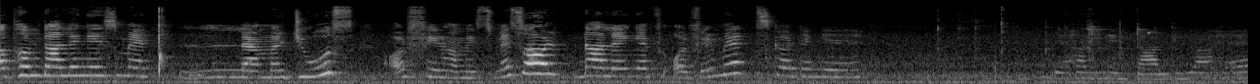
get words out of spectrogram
अब हम डालेंगे इसमें लेमन जूस और फिर हम इसमें सॉल्ट डालेंगे और फिर मिक्स कर देंगे। ये हमने डाल दिया है।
